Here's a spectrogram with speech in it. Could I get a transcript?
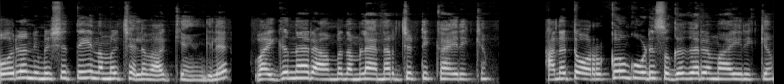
ഓരോ നിമിഷത്തെയും നമ്മൾ ചെലവാക്കിയെങ്കിൽ വൈകുന്നേരം ആകുമ്പോൾ നമ്മൾ എനർജറ്റിക് ആയിരിക്കും. അന്നത്തെ ഉറക്കവും കൂടി സുഖകരമായിരിക്കും.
